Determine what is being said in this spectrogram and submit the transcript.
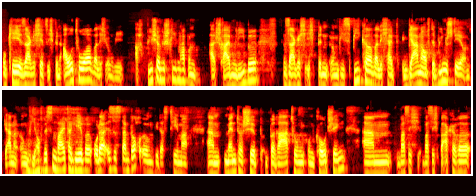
okay, sage ich jetzt, ich bin Autor, weil ich irgendwie acht Bücher geschrieben habe und schreiben liebe, sage ich, ich bin irgendwie Speaker, weil ich halt gerne auf der Bühne stehe und gerne irgendwie Mhm. auch Wissen weitergebe? Oder ist es dann doch irgendwie das Thema ähm, Mentorship, Beratung und Coaching, ähm, was ich, was ich beackere,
